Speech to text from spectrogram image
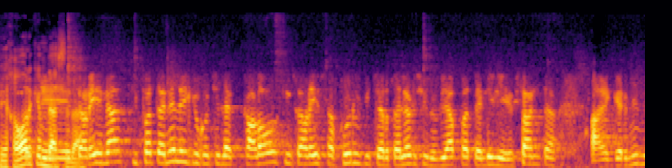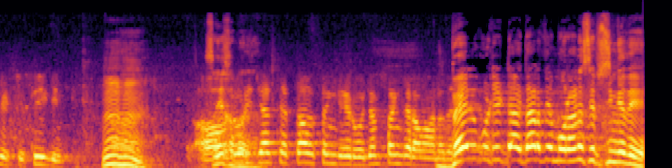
پېښور کې هم داسې ده. سړی ناست وي پته نه لګي خو چې لږ کړو کې سړی سفر وکړي چرته لړ شي نو بیا پته لګي انسان ته هغه ګرمي محسوسېږي. صحیح خبره. نور اعجاز صاحب تاسو څنګه یې روژه هم څنګه روانه ده. بلکل ټیک ټاک دار دی مولانا صاحب څنګه دی.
